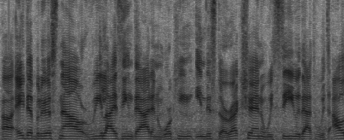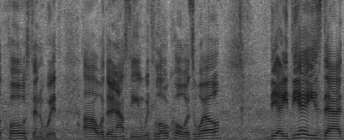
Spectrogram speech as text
uh, AWS now realizing that and working in this direction. We see that with Outpost and with uh, what they're announcing with local as well. The idea is that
